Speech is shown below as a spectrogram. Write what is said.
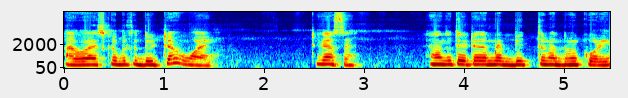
আর ওয়াই স্কোয়ার বলতে দুইটা ওয়াই ঠিক আছে? এখন যদি এটা আমরা বৃত্তের মাধ্যমে করি,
